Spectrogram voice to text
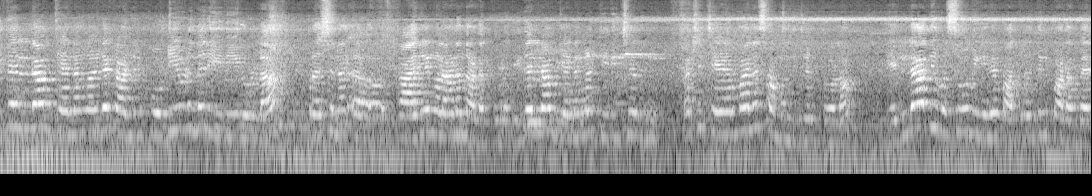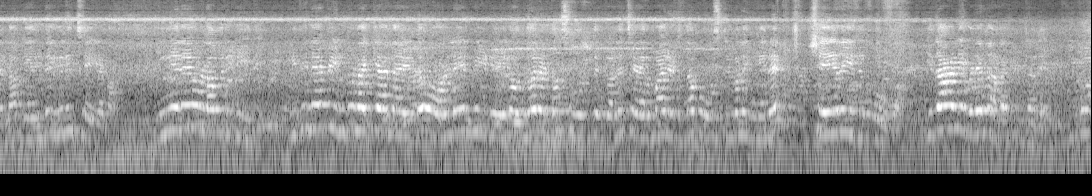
ഇതെല്ലാം ജനങ്ങളുടെ കണ്ണിൽ പൊടിയിടുന്ന രീതിയിലുള്ള പ്രശ്ന കാര്യങ്ങളാണ് നടക്കുന്നത്. ഇതെല്ലാം ജനങ്ങൾ തിരിച്ചറിഞ്ഞു. പക്ഷെ ചെയർമാനെ സംബന്ധിച്ചിടത്തോളം എല്ലാ ദിവസവും ഇങ്ങനെ പത്രത്തിൽ പടം വരണം എന്തെങ്കിലും ചെയ്യണം. ഇങ്ങനെയുള്ള ഒരു രീതി. ഇതിനെ പിന്തുണയ്ക്കാനായിട്ട് ഓൺലൈൻ മീഡിയയിൽ ഒന്നോ രണ്ടോ സുഹൃത്തുക്കൾ ചെയർമാൻ ഇടുന്ന പോസ്റ്റുകൾ ഇങ്ങനെ ഷെയർ ചെയ്ത് പോവുക. ഇതാണ് ഇവിടെ നടക്കുന്നത്. ഇപ്പോൾ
